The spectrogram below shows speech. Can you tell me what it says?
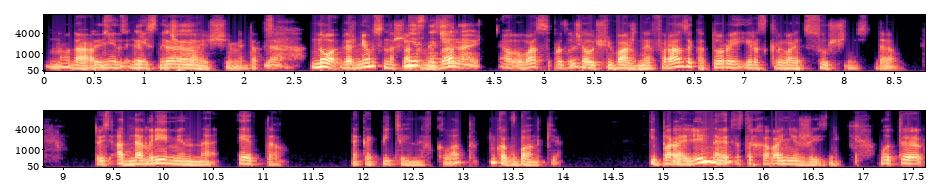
Ну да, не, не с начинающими, да. да. Но вернемся на шаг не назад. А, у вас прозвучала угу. очень важная фраза, которая и раскрывает сущность, да. То есть одновременно угу. это накопительный вклад, ну как в банке, и параллельно угу. это страхование жизни. Вот э,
